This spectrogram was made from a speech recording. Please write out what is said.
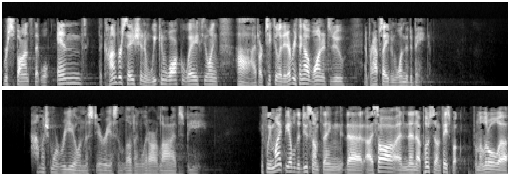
response that will end the conversation and we can walk away feeling, ah, I've articulated everything I wanted to do, and perhaps I even won the debate. How much more real and mysterious and loving would our lives be? If we might be able to do something that I saw and then uh, posted on Facebook from a little uh,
